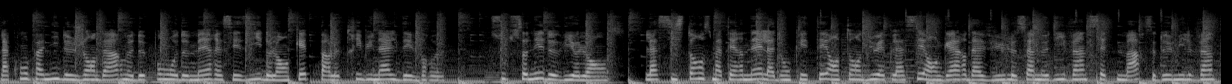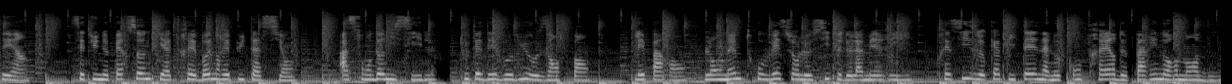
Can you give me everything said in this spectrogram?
la compagnie de gendarmes de Pont-Audemer est saisie de l'enquête par le tribunal d'Evreux. Soupçonnée de violence, l'assistance maternelle a donc été entendue et placée en garde à vue le samedi 27 mars 2021. C'est une personne qui a très bonne réputation. À son domicile, tout est dévolu aux enfants. Les parents l'ont même trouvé sur le site de la mairie, précise le capitaine à nos confrères de Paris-Normandie.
